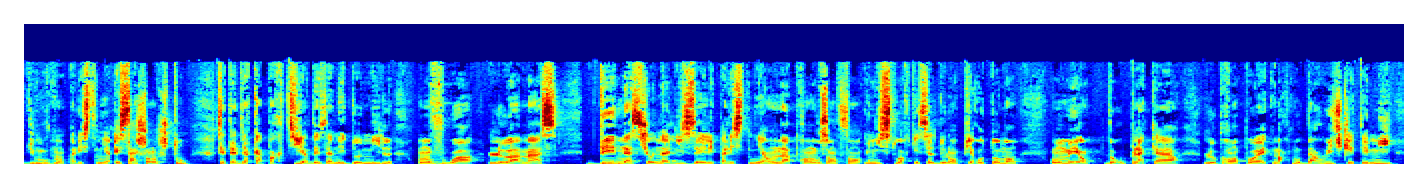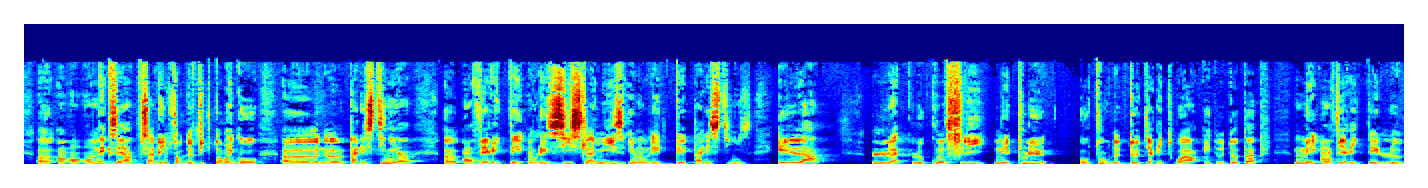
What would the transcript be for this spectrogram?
du mouvement palestinien. Et ça change tout. C'est-à-dire qu'à partir des années 2000, on voit le Hamas dénationaliser les Palestiniens. On apprend aux enfants une histoire qui est celle de l'Empire ottoman. On met au placard le grand poète Mahmoud Darwish qui était mis euh, en, exergue, vous savez, une sorte de Victor Hugo euh, euh, palestinien. en vérité, on les islamise et on les dépalestinise. Et là, le conflit n'est plus autour de deux territoires et de deux peuples, mais en vérité, le,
